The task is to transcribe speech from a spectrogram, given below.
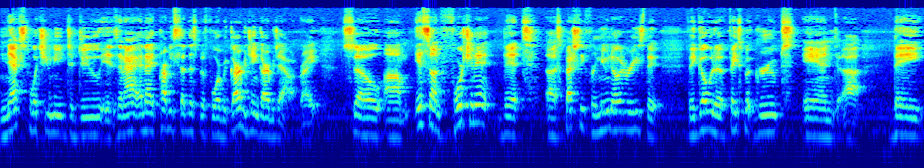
next, what you need to do is, and I and I probably said this before, but garbage in, garbage out, right? So um, it's unfortunate that, uh, especially for new notaries, that they go to Facebook groups and uh, they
